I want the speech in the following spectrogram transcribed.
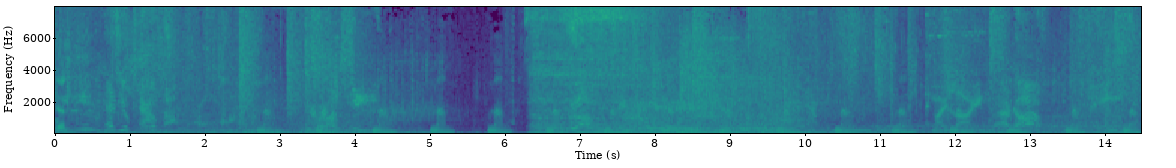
shit. Can't you count? Mum. Mum. Mum. Mum. Mum. Mum. Mum. Mum. My line. Back off. Mum. Mum.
